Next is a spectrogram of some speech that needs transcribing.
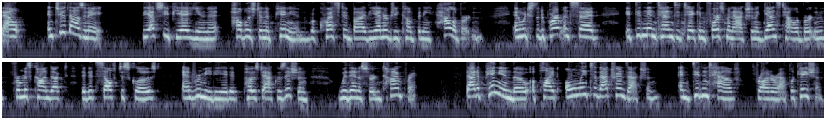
Now, in 2008, the FCPA unit published an opinion requested by the energy company Halliburton, in which the department said it didn't intend to take enforcement action against Halliburton for misconduct that it self disclosed and remediated post acquisition within a certain time frame. That opinion, though, applied only to that transaction and didn't have broader application.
